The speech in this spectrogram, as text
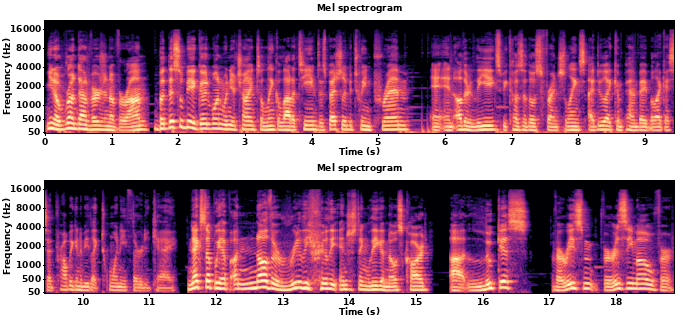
you know, rundown version of Varane. But this will be a good one when you're trying to link a lot of teams, especially between Prem and, and other leagues because of those French links. I do like Kimpembe, but like I said, probably going to be like 20, 30k. Next up, we have another really, really interesting Liga NOS card. Uh, Lucas Verismo, Ver...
